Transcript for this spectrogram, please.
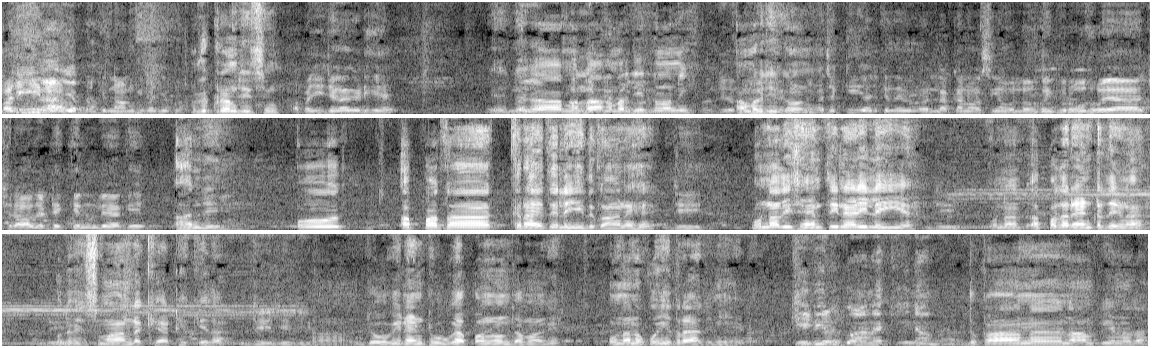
ਭਾਜੀ ਕੀ ਨਾਮ ਜੀ ਆਪਣਾ? ਨਾਮ ਕੀ ਭਾਜੀ ਆਪਣਾ? ਵਿਕਰਮਜੀਤ ਸਿੰਘ। ਆ ਭਾਜੀ ਜਗ੍ਹਾ ਕਿਹੜੀ ਹੈ ਇਹ? ਜਗ੍ਹਾ ਮੱਲਾ ਅਮਰਜੀਤ ਕਲੋਨੀ। ਅਮਰਜੀਤ ਕਲੋਨੀ। ਅੱਛਾ ਕੀ ਅੱਜ ਕਹਿੰਦੇ ਇਲਾਕਾ ਨਿਵਾਸੀਆਂ ਵੱਲੋਂ ਕੋਈ ਵਿਰੋਧ ਹੋਇਆ ਸ਼ਰਾਬ ਦੇ ਠੇਕੇ ਨੂੰ ਲਿਆ ਕੇ? ਹਾਂਜੀ। ਉਹ ਆਪਾਂ ਤਾਂ ਕਿਰਾਏ ਤੇ ਲਈ ਦੁਕਾਨ ਇਹ। ਜੀ। ਉਹਨਾਂ ਦੀ ਸਹਿਮਤੀ ਨਾਲ ਹੀ ਲਈ ਹੈ। ਜੀ। ਉਹਨਾਂ ਆਪਾਂ ਦਾ ਰੈਂਟ ਦੇਣਾ। ਉਹਦੇ ਵਿੱਚ ਸਮਾਨ ਰੱਖਿਆ ਠੇਕੇ ਦਾ। ਜੀ ਜੀ ਜੀ। ਹਾਂ ਜੋ ਵੀ ਰੈਂਟ ਹੋਊਗਾ ਆਪਾਂ ਉਹਨਾਂ ਨੂੰ ਦਵਾਂਗੇ। ਉਹਨਾਂ ਨੂੰ ਕੋਈ ਇਤਰਾਜ਼ ਨਹੀਂ ਹੈਗਾ। ਕਿਹਦੀ ਦੁਕਾਨ ਹੈ? ਕੀ ਨਾਮ ਹੈ? ਦੁਕਾਨ ਨਾਮ ਕੀ ਉਹਨਾਂ ਦਾ?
